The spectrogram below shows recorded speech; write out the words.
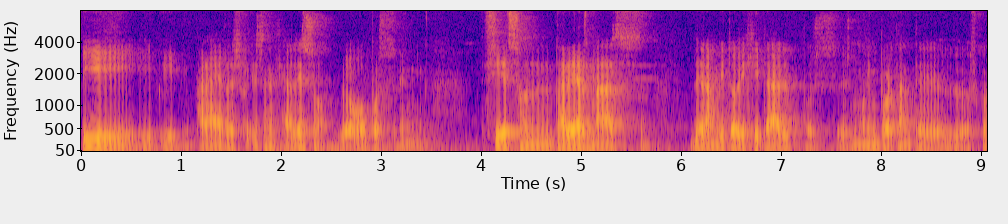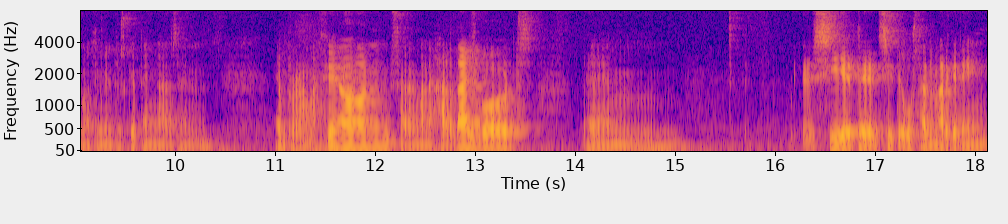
Y, para él es esencial eso. Luego, pues, si son tareas más del ámbito digital, pues es muy importante los conocimientos que tengas en, programación, saber manejar dashboards. Em, si, te, si, te, gusta el marketing,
